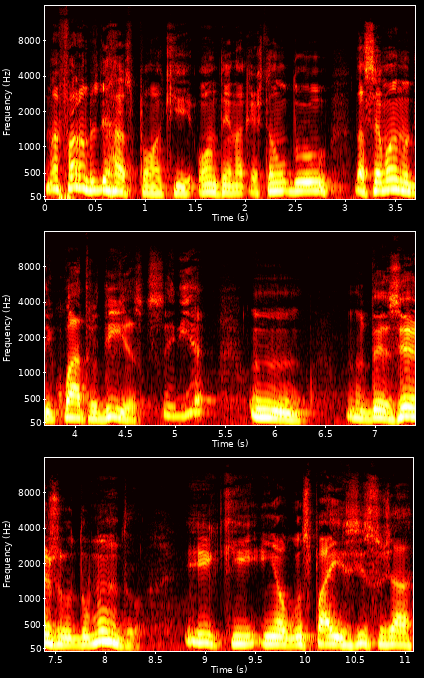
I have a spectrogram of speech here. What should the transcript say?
Nós falamos de raspão aqui ontem na questão do, da semana de quatro dias, que seria um, um desejo do mundo e que em alguns países isso já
